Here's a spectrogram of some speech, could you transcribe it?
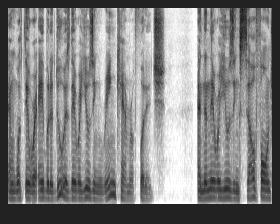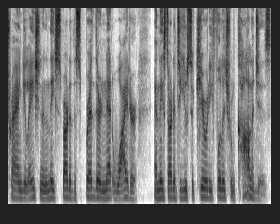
And what they were able to do is they were using ring camera footage. And then they were using cell phone triangulation and then they started to spread their net wider and they started to use security footage from colleges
